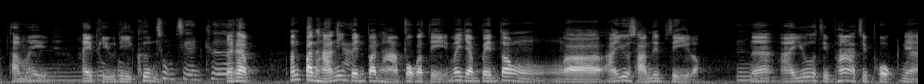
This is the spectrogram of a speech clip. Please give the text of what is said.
ๆทำให้อืมให้ผิวดีขึ้นชุ่มชื้นขึ้นนะครับมันปัญหานี้ค่ะเป็นปัญหาปกติไม่จำเป็นต้องอาอายุ 34 หรอกอืมนะอายุ 15 16 เนี่ย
